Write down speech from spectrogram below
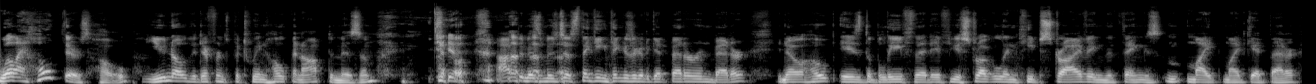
Well, I hope there's hope. You know the difference between hope and optimism. You know, optimism is just thinking things are going to get better and better. You know, hope is the belief that if you struggle and keep striving, that things might might get better.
